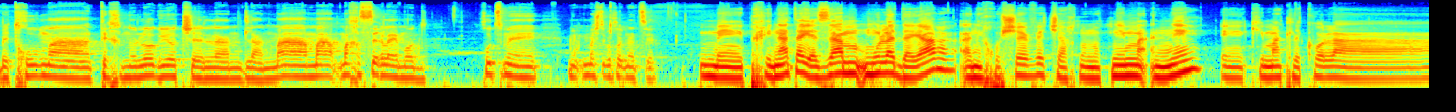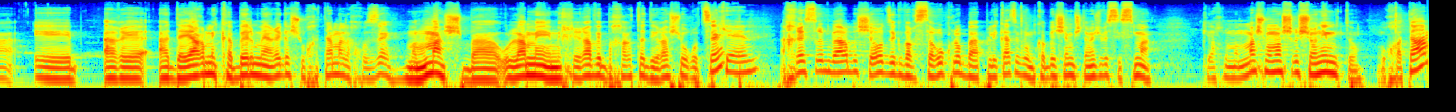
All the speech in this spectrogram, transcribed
בתחום הטכנולוגיות של הנדל"ן? מה, מה, מה חסר להם עוד? חוץ ממה שאתם יכולים להציע. מבחינת היזם מול הדייר, אני חושבת שאנחנו נותנים מענה אה, כמעט לכל ה... אה, הרי הדייר מקבל מהרגע שהוא חתם על החוזה, ממש, באולם אה, מכירה ובחר את הדירה שהוא רוצה. כן. אחרי 24 שעות זה כבר סרוק לו באפליקציה והוא מקבל שם משתמש וסיסמה. כי אנחנו ממש ממש ראשונים איתו. הוא חתם,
